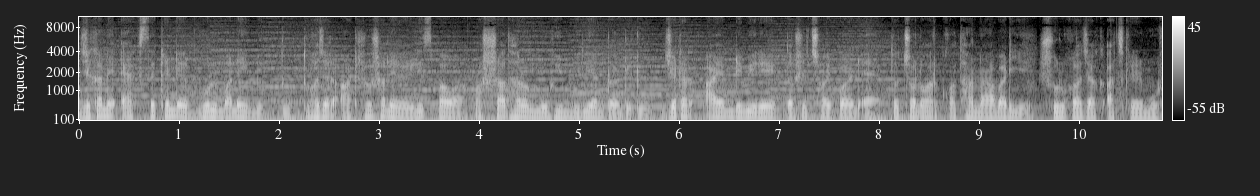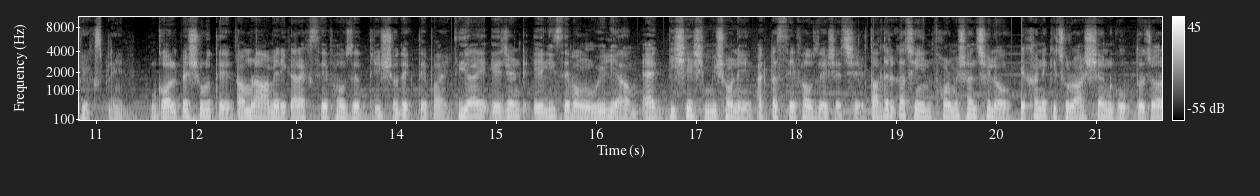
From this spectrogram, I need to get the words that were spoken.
যেখানে এক সেকেন্ডের ভুল মানেই মৃত্যু। দু হাজার আঠারো সালে রিলিজ পাওয়া অসাধারণ মুভি মিলিয়ন টোয়েন্টি টু যেটার আইএমডিবি রেট দশে ছয় পয়েন্ট এক। তো চলো আর কথা না বাড়িয়ে শুরু করা যাক আজকের মুভি এক্সপ্লেন গল্পের শুরুতে আমরা আমেরিকার এক সেফ হাউসের দৃশ্য দেখতে পাই। সিআই এজেন্ট এলিস এবং উইলিয়াম এক বিশেষ মিশনে একটা সেফ হাউসে এসেছে। তাদের কাছে ইনফরমেশন ছিল, এখানে কিছু রাশিয়ান গুপ্তচর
